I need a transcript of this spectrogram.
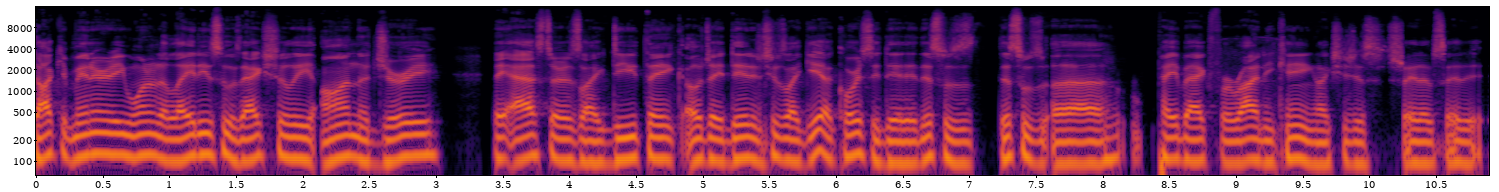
documentary. One of the ladies who was actually on the jury, they asked her, "Is like, do you think OJ did?" And she was like, "Yeah, of course he did it. This was this was uh, payback for Rodney King." Like she just straight up said it.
